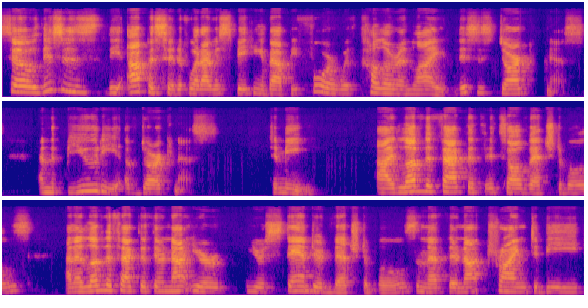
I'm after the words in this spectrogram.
so this is the opposite of what I was speaking about before with color and light. This is darkness and the beauty of darkness to me. I love the fact that it's all vegetables and I love the fact that they're not your your standard vegetables and that they're not trying to be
